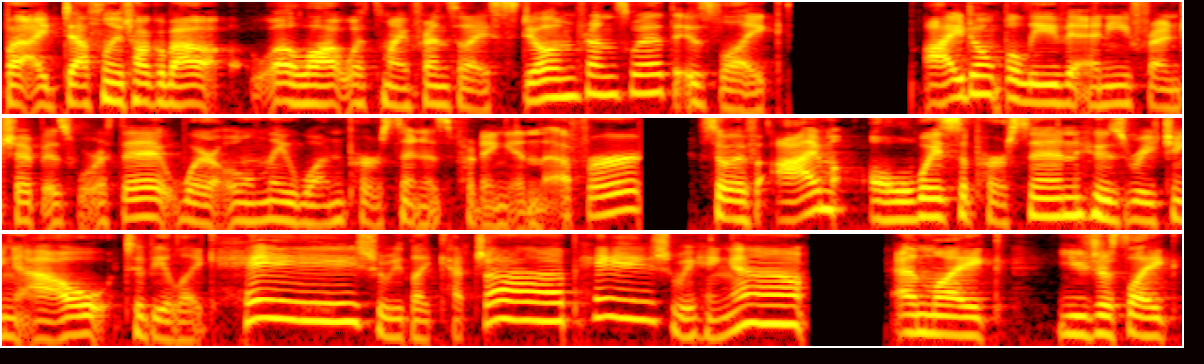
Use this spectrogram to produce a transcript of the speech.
but i definitely talk about a lot with my friends that i still am friends with is like i don't believe any friendship is worth it where only one person is putting in the effort So if I'm always the person who's reaching out to be like, hey, should we like catch up? Hey, should we hang out? And like, you just like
